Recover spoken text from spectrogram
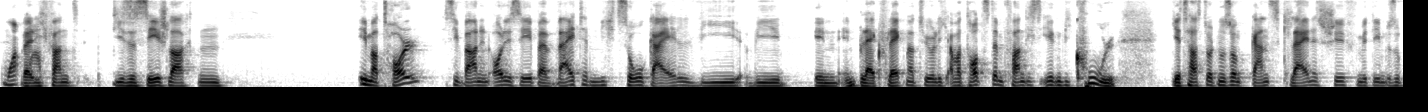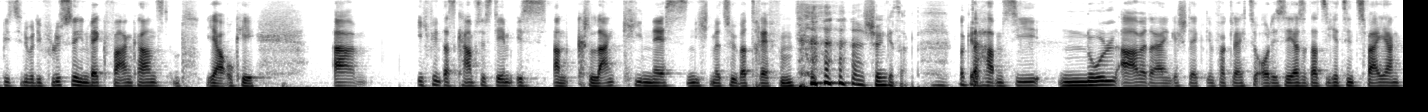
Wow. Weil ich fand diese Seeschlachten immer toll, sie waren in Odyssey bei weitem nicht so geil wie, wie in, in Black Flag natürlich, aber trotzdem fand ich es irgendwie cool. Jetzt hast du halt nur so ein ganz kleines Schiff, mit dem du so ein bisschen über die Flüsse hinwegfahren kannst. Pff, ja, okay. Ähm, ich finde, das Kampfsystem ist an Clunkiness nicht mehr zu übertreffen. Schön gesagt. Okay. Da haben sie null Arbeit reingesteckt im Vergleich zu Odyssey. Also da hat sich jetzt in zwei Jahren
